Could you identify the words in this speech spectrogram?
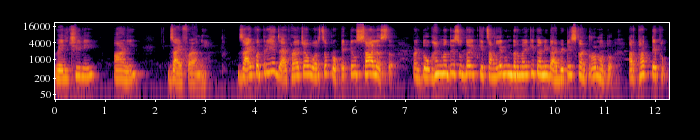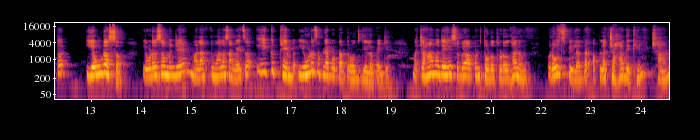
वेलचीनी आणि जायफळाने. जायपत्री हे जायफळाच्या वरचं प्रोटेक्टिव्ह साल असतं पण दोघांमध्ये सुद्धा इतके चांगले गुणधर्म आहे की त्यांनी डायबिटीस कंट्रोल होतं. अर्थात ते फक्त एवढंसं एवढंसं म्हणजे मला तुम्हाला सांगायचं एक थेंब एवढंच आपल्या पोटात रोज गेलं पाहिजे. मग चहामध्ये हे सगळं आपण थोडं थोडं घालून रोज पिलं तर आपला चहा देखील छान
